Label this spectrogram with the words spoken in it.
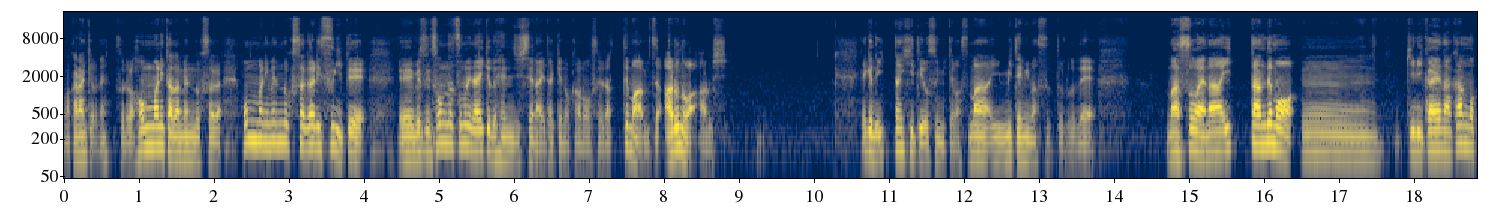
わからんけどね、それはほんまにただめんどくさが、ほんまにめんどくさがりすぎて、えー別にそんなつもりないけど返事してないだけの可能性だって、まあ別にあるのはあるし。やけど一旦引いて様子見てます。まあ見てみますということで、まあそうやな、一旦でも、うーん、切り替えなあかんの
